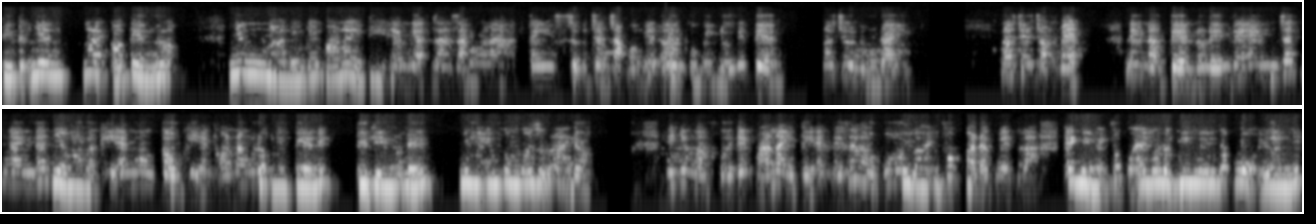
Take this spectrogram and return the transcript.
thì tự nhiên nó lại có tiền nữa. Nhưng mà đến cái khóa này thì em nhận ra rằng là cái sự trân trọng và biết ơn của mình đối với tiền nó chưa đủ đầy, nó chưa trọn vẹn. Nên là tiền nó đến với em rất nhanh, rất nhiều. Hoặc là khi em mong cầu, khi em có năng lượng về tiền ấy, thì tiền nó đến. Nhưng mà em không có giữ lại được thế nhưng mà với cái khóa này thì em thấy rất là vui và hạnh phúc. Và đặc biệt là cái niềm hạnh phúc của em nó được nhân lên gấp bội lần ấy.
